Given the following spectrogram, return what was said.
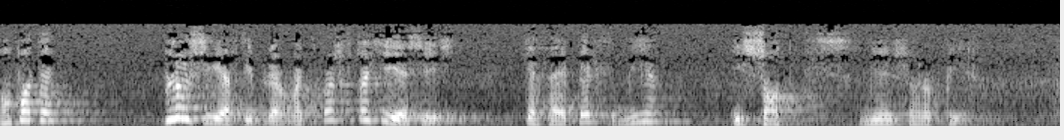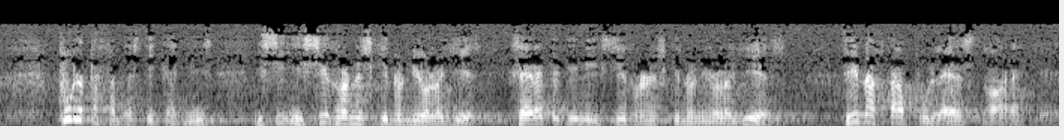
οπότε πλούσιοι αυτοί πνευματικός φτωχοί εσείς. Και θα επέλθει μία ισότης μία ισορροπία. Πού να τα φανταστεί κανείς οι, οι σύγχρονες κοινωνιολογίες. Ξέρετε τι είναι οι σύγχρονες κοινωνιολογίες; Τι είναι αυτά που λες τώρα και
